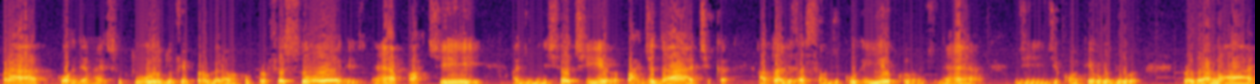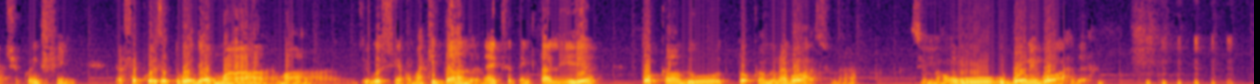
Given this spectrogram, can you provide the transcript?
para coordenar isso tudo, ver programa com professores, né, a parte administrativa, a parte didática, atualização de currículos, né, de, de conteúdo programático, enfim, essa coisa toda. É uma, uma digo assim, é uma quitanda, né, que você tem que estar tá ali tocando tocando o negócio, né? Senão o, o boi não engorda.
